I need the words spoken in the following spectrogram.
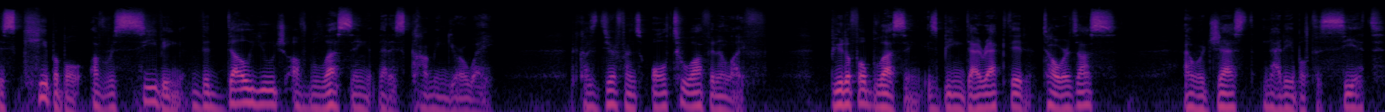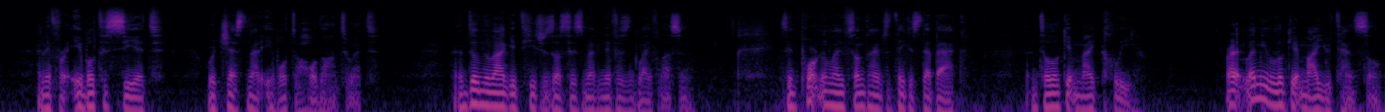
is capable of receiving the deluge of blessing that is coming your way. Because, dear friends, all too often in life, beautiful blessing is being directed towards us, and we're just not able to see it. And if we're able to see it, we're just not able to hold on to it. And Dubna Magid teaches us this magnificent life lesson. It's important in life sometimes to take a step back and to look at my kli, right? Let me look at my utensil.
